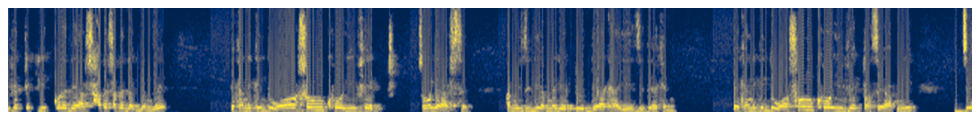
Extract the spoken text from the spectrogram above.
ইফেক্টে ক্লিক করে দেওয়ার সাথে সাথে দেখবেন যে এখানে কিন্তু অসংখ্য ইফেক্ট চলে আসছে। আমি যদি আপনাকে একটু দেখাই, এই যে দেখেন, এখানে কিন্তু অসংখ্য ইফেক্ট আছে। আপনি যে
